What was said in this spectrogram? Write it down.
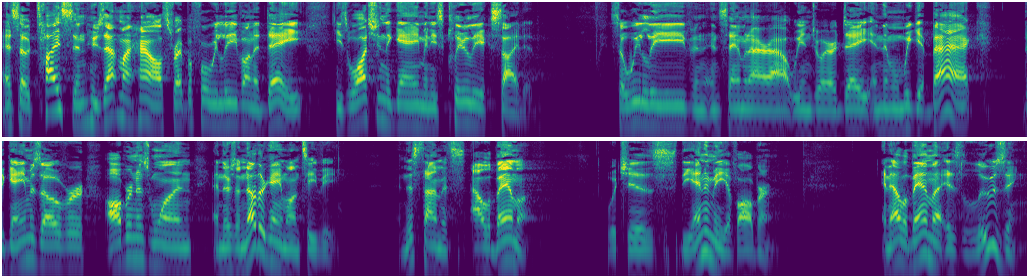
And so Tyson, who's at my house right before we leave on a date, he's watching the game and he's clearly excited. So we leave, and, and Sam and I are out. We enjoy our date. And then when we get back, the game is over. Auburn has won, and there's another game on TV. And this time it's Alabama, which is the enemy of Auburn. And Alabama is losing.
